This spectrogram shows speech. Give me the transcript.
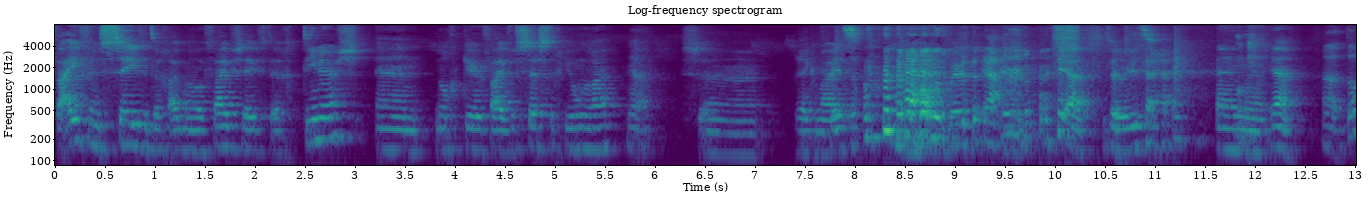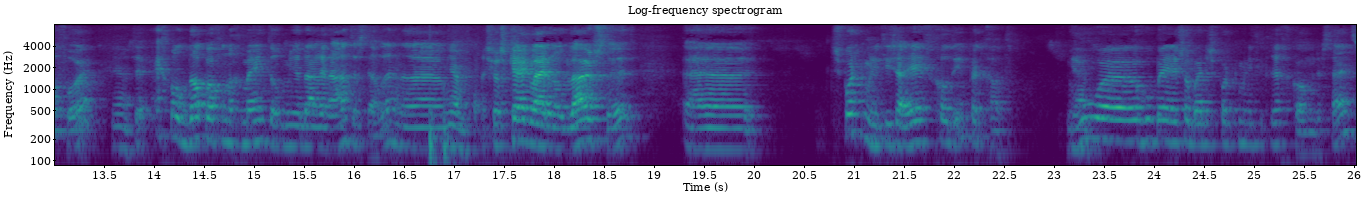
75 uit mijn hoofd, 75 tieners en nog een keer 65 jongeren. Ja. Dus uh, reken maar uit. 140. ja. ja, zoiets. En ja. Ah, tof hoor. Ja. Het is echt wel dapper van de gemeente om je daarin aan te stellen. En, ja. Als je als kerkleider ook luistert, de sportcommunity, zij heeft grote impact gehad. Ja. Hoe, uh, hoe ben je zo bij de sportcommunity terechtgekomen destijds?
